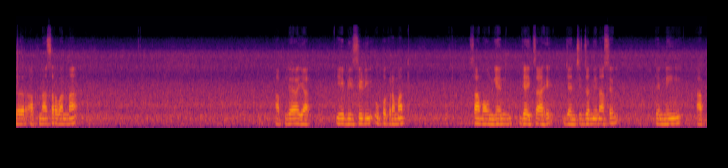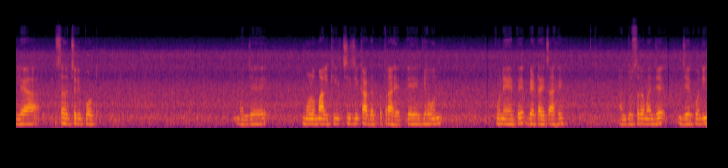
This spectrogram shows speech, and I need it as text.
तर आपणा सर्वांना आपल्या या ए बी सी डी उपक्रमात सामावून घेन घ्यायचं आहे. ज्यांची जमीन असेल त्यांनी आपल्या सर्च रिपोर्ट म्हणजे मूळ मालकीची जी कागदपत्रं आहेत ते घेऊन पुणे येथे भेटायचं आहे. आणि दुसरं म्हणजे जे कोणी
